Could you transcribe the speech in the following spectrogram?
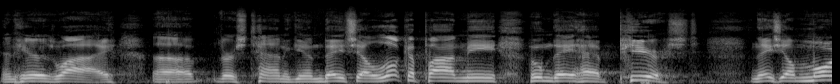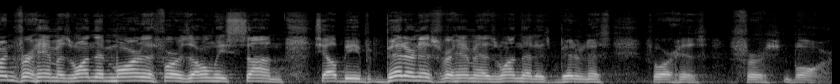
And here's why. Uh, verse 10 again they shall look upon me whom they have pierced. And they shall mourn for him as one that mourneth for his only son, shall be bitterness for him as one that is bitterness for his firstborn.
